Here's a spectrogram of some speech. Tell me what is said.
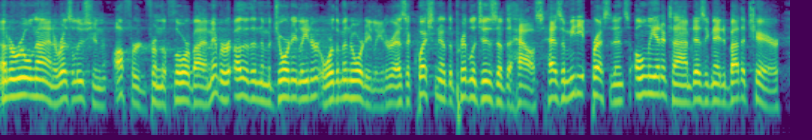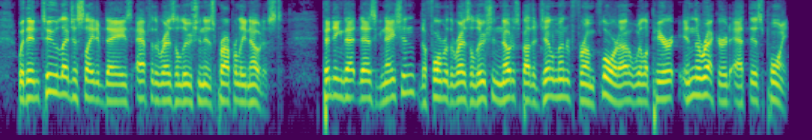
Under Rule 9, a resolution offered from the floor by a member other than the majority leader or the minority leader as a question of the privileges of the House has immediate precedence only at a time designated by the chair within two legislative days after the resolution is properly noticed. Pending that designation, the form of the resolution noticed by the gentleman from Florida will appear in the record at this point.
